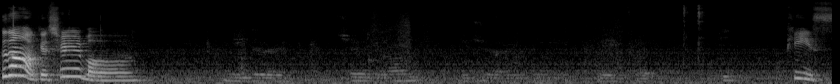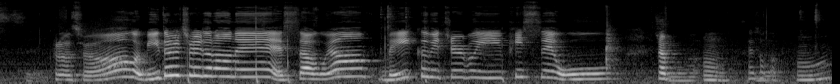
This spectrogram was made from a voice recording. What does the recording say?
그 다음 할게 7번. middle children usually make peace. 그렇죠. 그 미들 칠드런의 S하고요. 밑줄 V, peace의 O. 자, 중학- 어, 해석. 어.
